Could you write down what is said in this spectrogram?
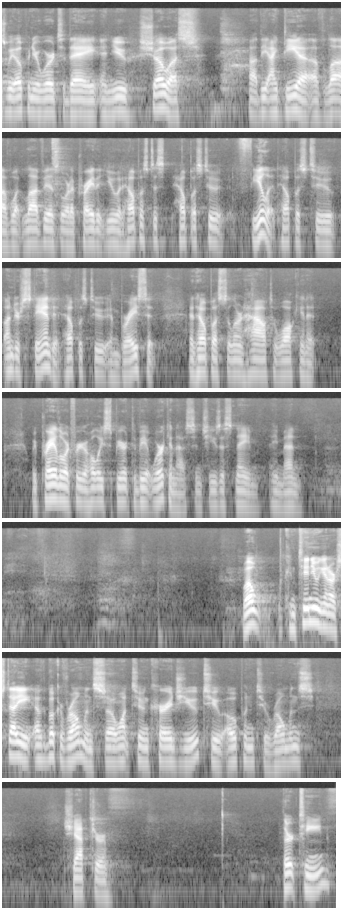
as we open your word today and you show us uh, the idea of love, what love is, Lord, I pray that you would help us to help us to feel it, help us to understand it, help us to embrace it, and help us to learn how to walk in it. We pray, Lord, for your Holy Spirit to be at work in us. In Jesus' name, amen. Well, continuing in our study of the book of Romans, so I want to encourage you to open to Romans chapter 13.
